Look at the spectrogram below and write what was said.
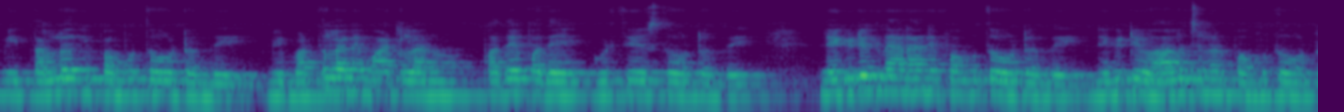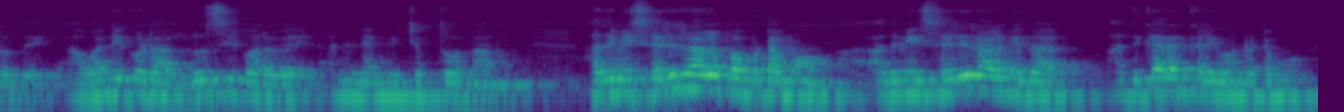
మీ తల్లోకి పంపుతూ ఉంటుంది. మీ భర్తలనే మాటలను పదే పదే గుర్తు చేస్తూ ఉంటుంది. నెగిటివ్ జ్ఞానాన్ని పంపుతూ ఉంటుంది నెగిటివ్ ఆలోచనలు పంపుతూ ఉంటుంది. అవన్నీ కూడా లూసిఫర్వే అని నేను మీకు చెప్తూ ఉన్నాను. అది మీ శరీరాలు పంపటము అది మీ శరీరాల మీద అధికారాన్ని కలిగి ఉండటము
